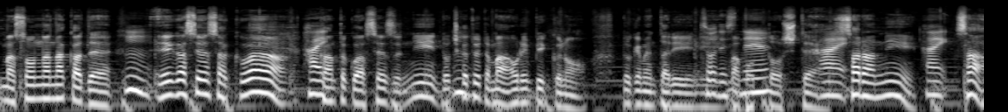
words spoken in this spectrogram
まあ、そんな中で、うん。映画制作ははい。監督はせずに、どっちかというと、まあ、オリンピックのドキュメンタリーに、そうですまあ、ね没頭して、はい。さらに、はい、さあ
